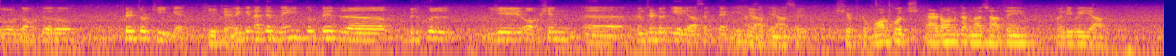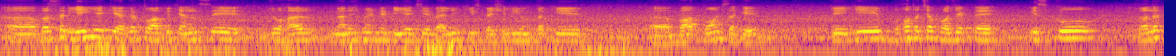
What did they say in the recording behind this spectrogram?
हो डॉक्टर हो फिर तो ठीक है। ठीक है। लेकिन अगर नहीं तो फिर अ, बिल्कुल ये ऑप्शन कंसिडर किया जा सकता है कि आप से यहाँ से शिफ्ट और कुछ ऐड ऑन करना चाहते हैं अली भाई आप? अ, बस सर यही है कि अगर तो आपके चैनल से जो हर मैनेजमेंट डी वैली की स्पेशली उन तक ये अ, बात पहुँच सके कि ये बहुत अच्छा प्रोजेक्ट है। इसको गलत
